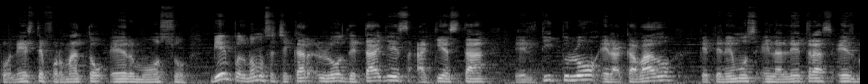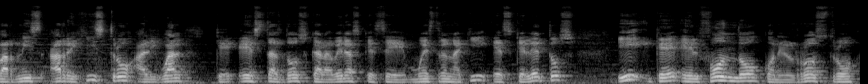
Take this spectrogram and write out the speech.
con este formato hermoso. Bien, pues vamos a checar los detalles. Aquí está el título, el acabado que tenemos en las letras es barniz a registro, al igual que estas dos calaveras que se muestran aquí, esqueletos, y que el fondo con el rostro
